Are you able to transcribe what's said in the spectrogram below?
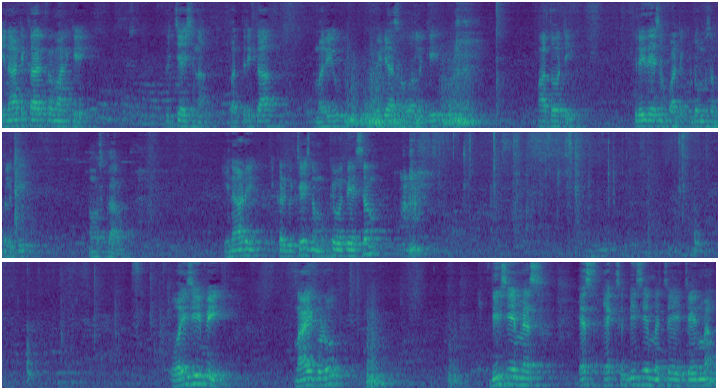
ఈనాటి కార్యక్రమానికి విచ్చేసిన పత్రిక మరియు మీడియా సోదరులకి మాతోటి తెలుగుదేశం పార్టీ కుటుంబ సభ్యులకి నమస్కారం. ఈనాడు ఇక్కడికి చేసిన ముఖ్య ఉద్దేశం వైసీపీ నాయకుడు DCMS S ex DCMS chairman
